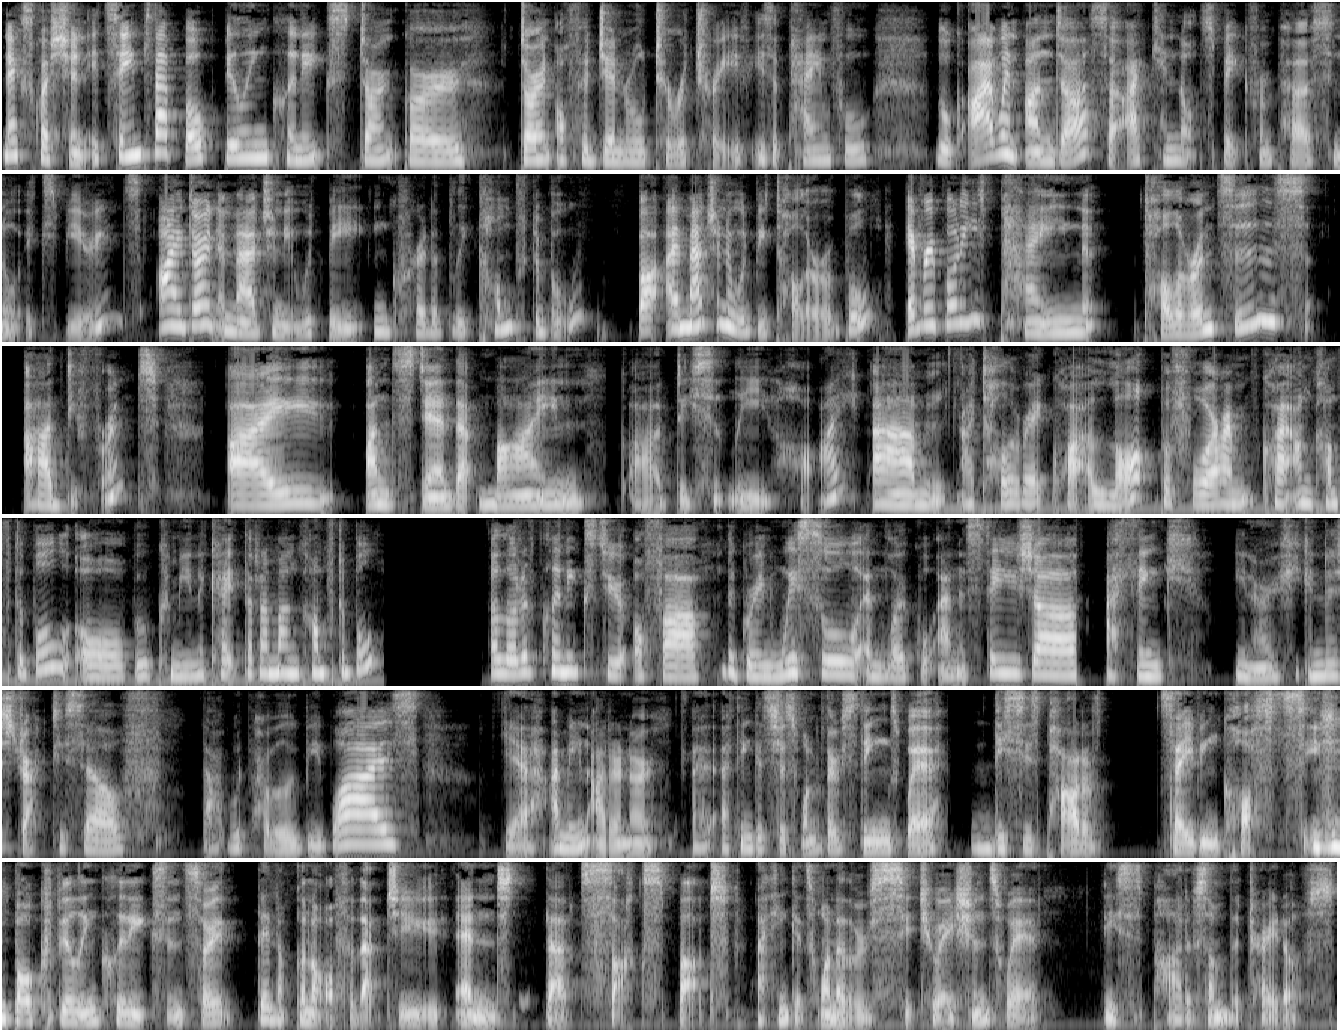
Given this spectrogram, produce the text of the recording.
Next question. It seems that bulk billing clinics don't go don't offer general to retrieve. Is it painful? Look, I went under, so I cannot speak from personal experience. I don't imagine it would be incredibly comfortable, but I imagine it would be tolerable. Everybody's pain tolerances are different. I understand that mine are decently high. Um, I tolerate quite a lot before I'm quite uncomfortable or will communicate that I'm uncomfortable. A lot of clinics do offer the green whistle and local anesthesia. I think, you know, if you can distract yourself, that would probably be wise. Yeah, I mean, I don't know. I, I think it's just one of those things where this is part of saving costs in bulk billing clinics. And so they're not going to offer that to you. And that sucks. But I think it's one of those situations where this is part of some of the trade offs.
